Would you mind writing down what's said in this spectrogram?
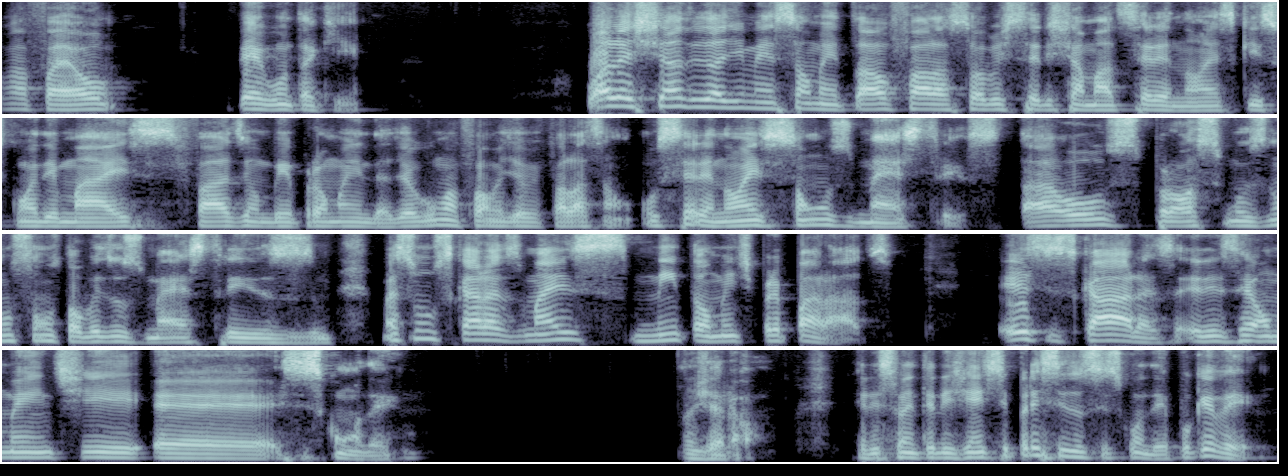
O Rafael pergunta aqui. O Alexandre da Dimensão Mental fala sobre os seres chamados serenões que escondem mais, fazem um bem para a humanidade. De alguma forma de ouvir falar são. Os serenões são os mestres, tá? Ou os próximos, não são talvez os mestres, mas são os caras mais mentalmente preparados. Esses caras, eles realmente é, se escondem, no geral. Eles são inteligentes e precisam se esconder. Porque, vê,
